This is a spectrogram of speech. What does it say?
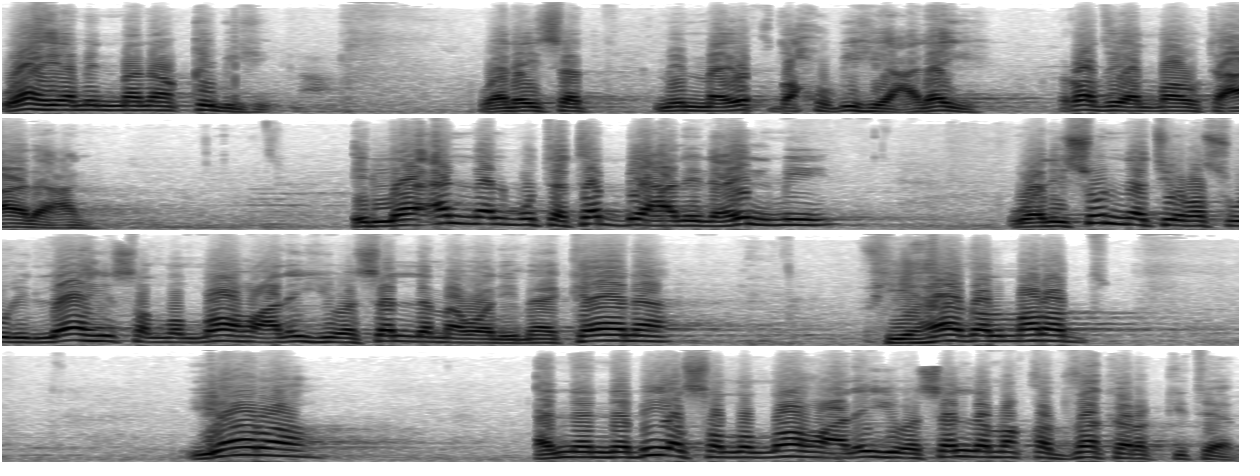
وهي من مناقبه. وليست مما يقضح به عليه رضي الله تعالى عنه. إلا أن المتتبع للعلم ولسنة رسول الله صلى الله عليه وسلم ولما كان في هذا المرض يرى أن النبي صلى الله عليه وسلم قد ذكر الكتاب.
